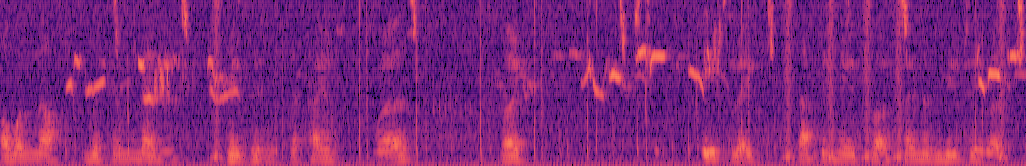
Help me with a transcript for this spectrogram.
I would not recommend using the same words. Like Easter eggs, that's been used by so many YouTubers.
